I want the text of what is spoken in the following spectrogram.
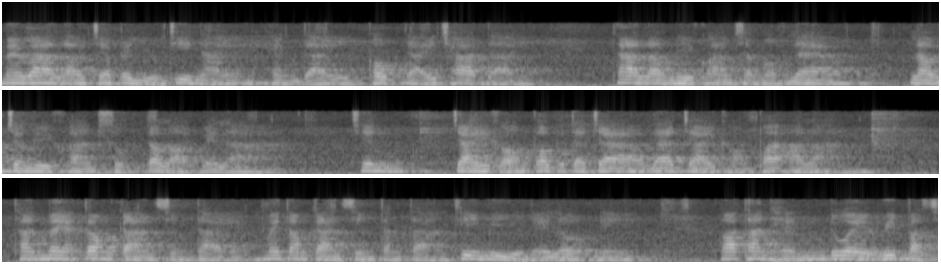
ไม่ว่าเราจะไปอยู่ที่ไหนแห่งใดพบใดชาติใด ถ้าเรามีความสงบแล้ว เราจะมีความสุขตลอดเวลา เช่น ใจของพระพุทธเจ้าและใจของพระอาหารหันต์ ท่านไม่ต้องการสิ่งใด ไม่ต้องการสิ่งต่างๆ ที่มีอยู่ในโลกนี้ เพราะท่านเห็นด้วยวิปัสส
